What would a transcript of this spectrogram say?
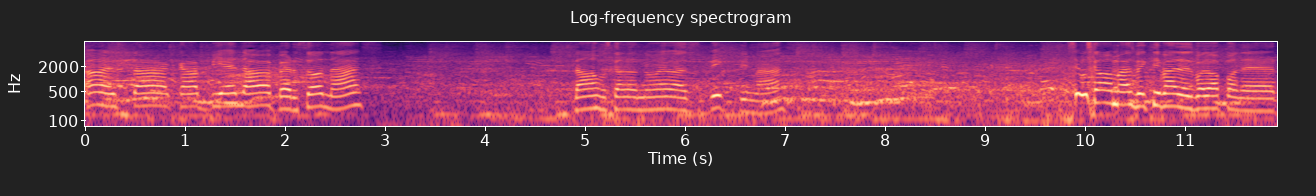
Ah, está acá viendo a personas. Estamos buscando nuevas víctimas. Si buscamos más víctimas, les vuelvo a poner.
